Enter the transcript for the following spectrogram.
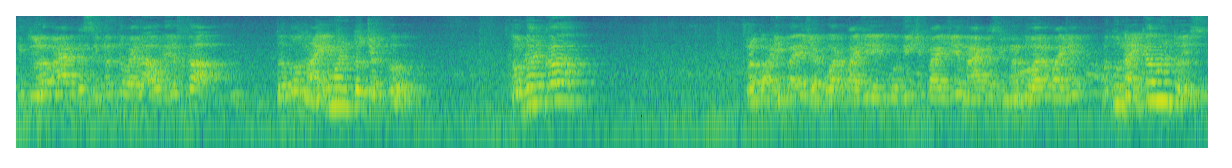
की तुला माझ्याकडे श्रीमंत व्हायला आवडेल का? तर तो नाही म्हणतो चक्क. तो डर का? तुला गाडी पाहिजे जगवार पाहिजे एक कोटीची पाहिजे माझ्याकडे श्रीमंत व्हायला पाहिजे. मग तू नाही का म्हणतोयस?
